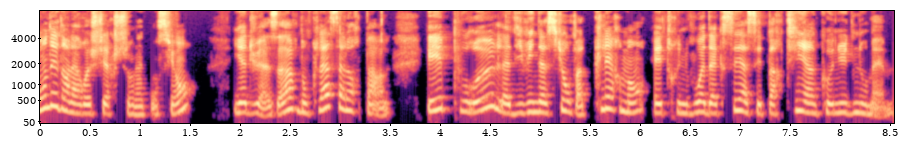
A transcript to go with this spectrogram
on est dans la recherche sur l'inconscient, il y a du hasard, donc là ça leur parle. Et pour eux, la divination va clairement être une voie d'accès à ces parties inconnues de nous-mêmes.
